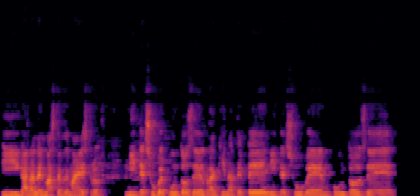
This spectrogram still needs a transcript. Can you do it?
y ganan el máster de maestros. Ni te sube puntos del ranking ATP, ni te suben puntos de,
